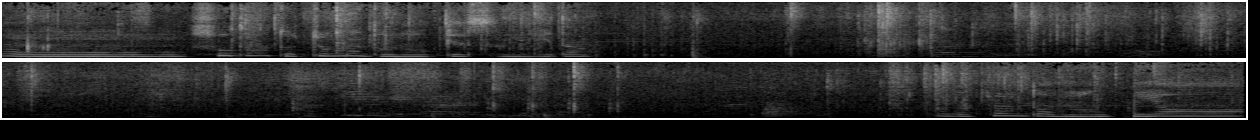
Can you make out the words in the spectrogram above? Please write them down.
어, 소다도 좀만 더 넣겠습니다. 좀 더 넣고요.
